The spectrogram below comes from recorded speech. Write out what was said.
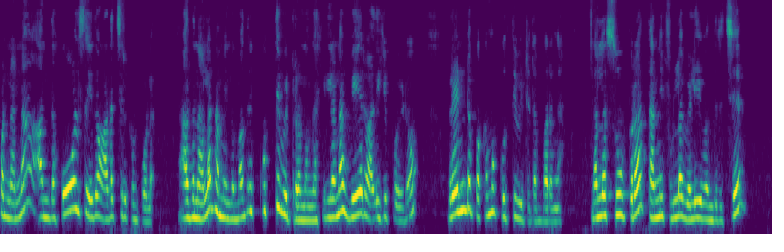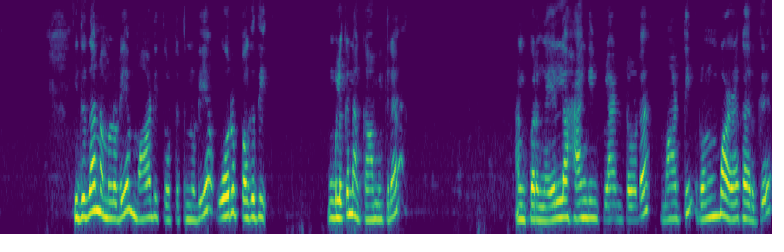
பண்ணேன்னா அந்த ஹோல்ஸ் ஏதோ அடைச்சிருக்கும் போல். அதனால நம்ம இந்த மாதிரி குத்தி விட்டுறணுங்க. இல்லைன்னா வேர் அழுகி போயிடும். ரெண்டு பக்கமும் குத்தி விட்டுட்டேன் பாருங்கள் நல்லா சூப்பராக தண்ணி ஃபுல்லாக வெளியே வந்துருச்சு. இதுதான் நம்மளுடைய மாடி தோட்டத்தினுடைய ஒரு பகுதி. உங்களுக்கு நான் காமிக்கிறேன். அங்க பாருங்கள் எல்லா ஹேங்கிங் பிளான்ட்டோட மாட்டி ரொம்ப அழகாக இருக்குது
